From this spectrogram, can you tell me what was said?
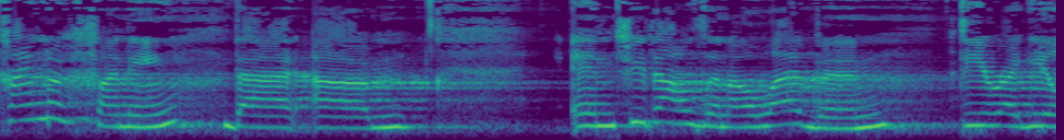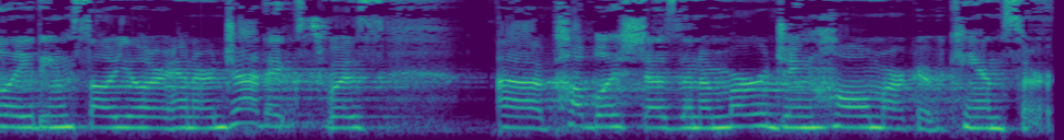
kind of funny that um, in 2011, deregulating cellular energetics was uh, published as an emerging hallmark of cancer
